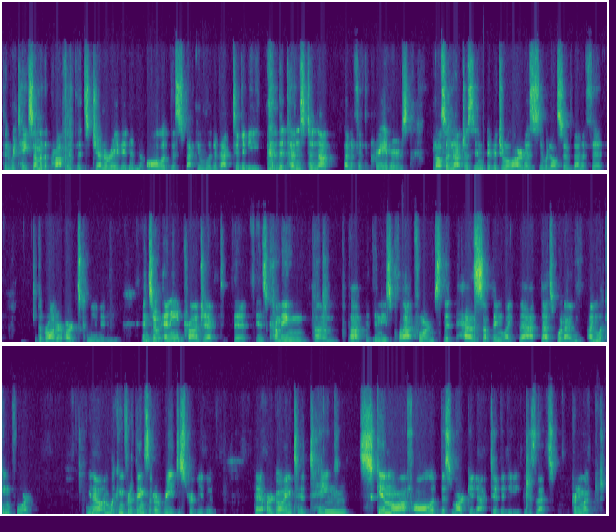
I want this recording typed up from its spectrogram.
that would take some of the profit that's generated in all of the speculative activity that tends to not benefit the creators, but also not just individual artists, it would also benefit the broader arts community. And so any project that is coming um, up in these platforms that has something like that, that's what I'm, I'm looking for. You know, I'm looking for things that are redistributed, that are going to take, mm. skim off all of this market activity, because that's pretty much,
